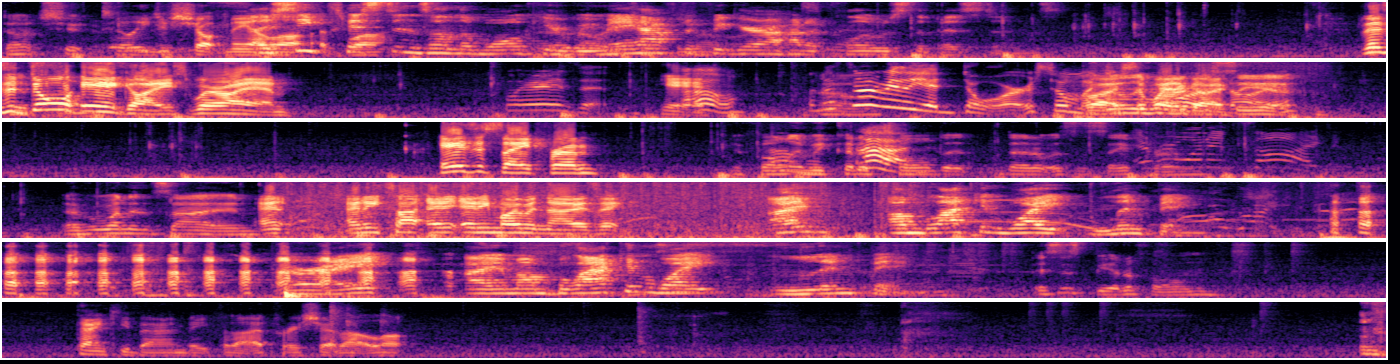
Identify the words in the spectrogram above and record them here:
Don't shoot. till Billy you- just shot me a I lot see as well. pistons on the wall here. We may have to figure out how to close the pistons. There's a door here, guys, where I am. Where is it? Here. Oh, but that's Oh. not really a door so much. Right, as so a way to door. go. See it. Here's a safe room. If only Oh we could have told it that it was a safe room. Everyone inside. Everyone inside. And any time, any, any moment now, is it? I'm I'm black and white limping. All right, I am on black and white limping. This is beautiful. Thank you, Baron Beat, for that. I appreciate that a lot.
